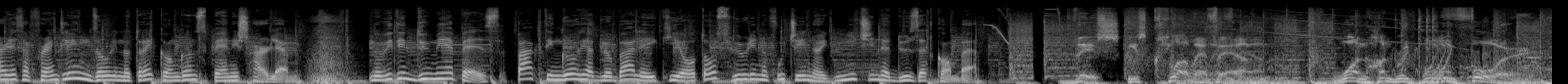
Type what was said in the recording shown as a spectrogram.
Aretha Franklin nxori në treg këngën Spanish Harlem. Në vitin dy mijë e pesë, Pakti Ngrohja Globale i Kiotos hyri në fuqi në njëqind e dyzet kombe. This is Club FM 100.4.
